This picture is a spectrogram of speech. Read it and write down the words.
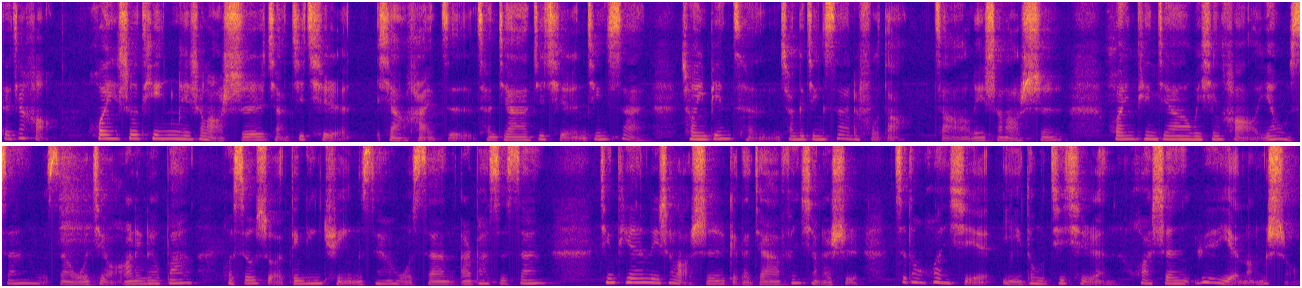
大家好，欢迎收听丽莎老师讲机器人。向孩子参加机器人竞赛、创意编程、创客竞赛的辅导，找丽莎老师。欢迎添加微信号幺五三五三五九二零六八，或搜索钉钉群三五三二八四三。今天丽莎老师给大家分享的是自动换血移动机器人，化身越野能手。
